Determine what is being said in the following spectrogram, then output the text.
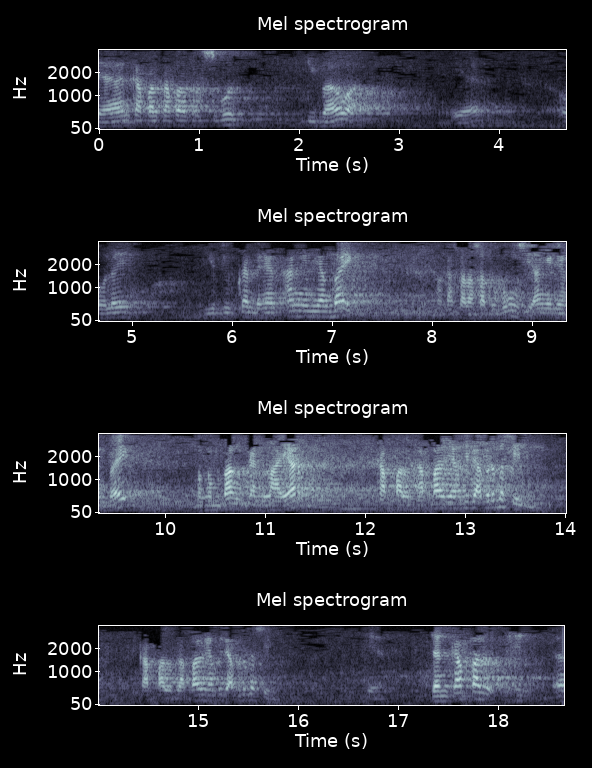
dan kapal-kapal tersebut dibawa ya oleh dihidupkan dengan angin yang baik maka salah satu fungsi angin yang baik mengembangkan layar kapal-kapal yang tidak bermesin. Kapal-kapal yang tidak bermesin. Ya. Dan kapal e,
